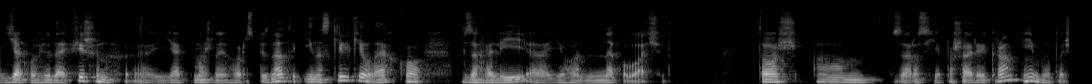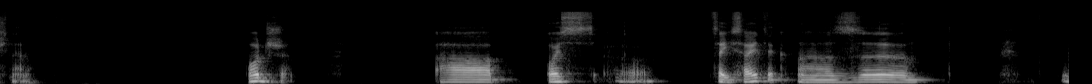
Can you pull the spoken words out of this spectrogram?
як виглядає фішинг, е, як можна його розпізнати, і наскільки легко взагалі е, його не побачити. Тож, ем, зараз я пошарю екран, і ми почнемо. Отже. Ось е, цей сайтик е, з е,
